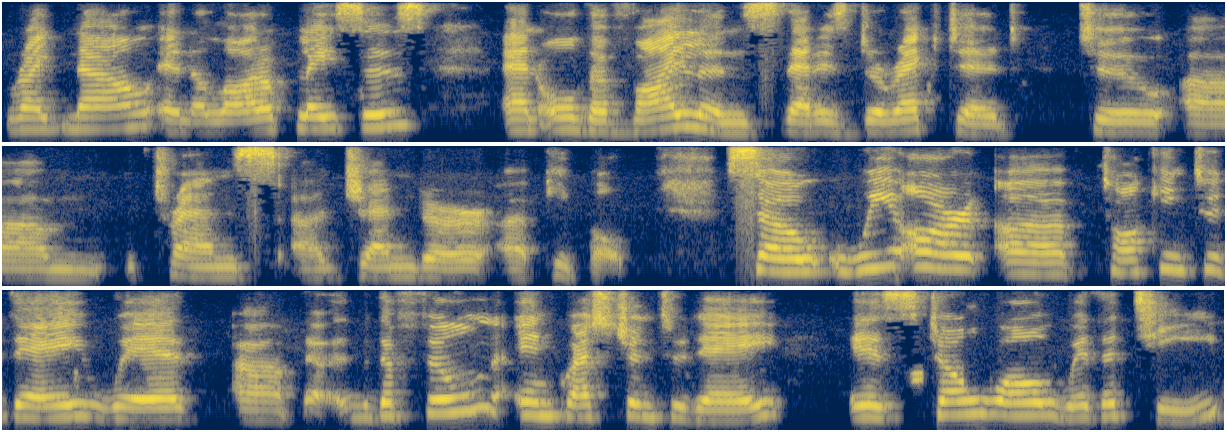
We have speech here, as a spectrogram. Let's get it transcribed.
right now in a lot of places and all the violence that is directed to um, transgender uh, people. So we are uh, talking today with uh, the, the film in question today is Stonewall with a T.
